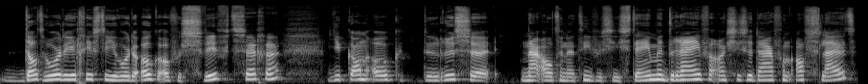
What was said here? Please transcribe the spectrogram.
dat hoorde je gisteren. Je hoorde ook over SWIFT zeggen. Je kan ook de Russen naar alternatieve systemen drijven als je ze daarvan afsluit.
